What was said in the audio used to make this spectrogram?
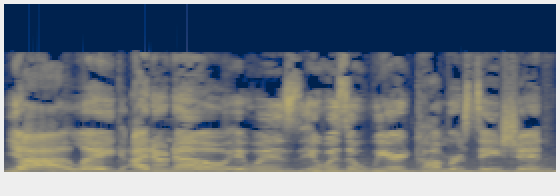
yeah, like I don't know. It was it was a weird conversation.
